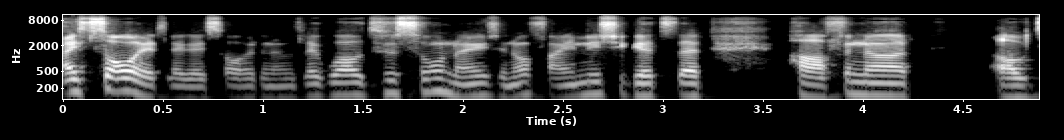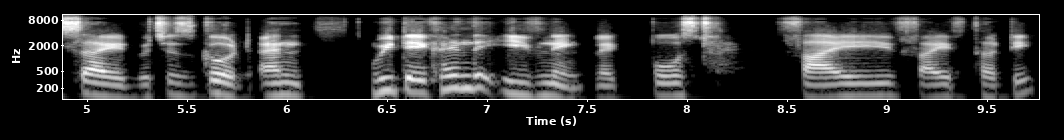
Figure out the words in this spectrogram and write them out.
i saw it like i saw it and i was like wow this is so nice you know finally she gets that half an hour outside, which is good. And we take her in the evening, like post five five thirty,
